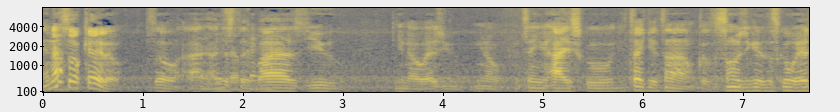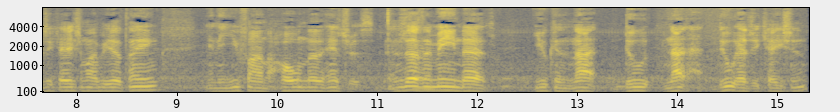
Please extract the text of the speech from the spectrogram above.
And that's okay though. So I, I just okay. advise you, you know, as you you know continue high school, you take your time. Cause as soon as you get to school, education might be a thing, and then you find a whole nother interest. And it doesn't mean that you can not do not do education,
